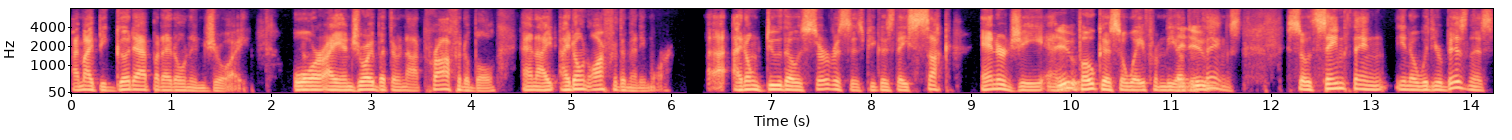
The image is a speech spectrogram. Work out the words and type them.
I might be good at, but I don't enjoy, or I enjoy, but they're not profitable. And I, I don't offer them anymore. I, I don't do those services because they suck energy and focus away from the they other do. things. So same thing, you know, with your business.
